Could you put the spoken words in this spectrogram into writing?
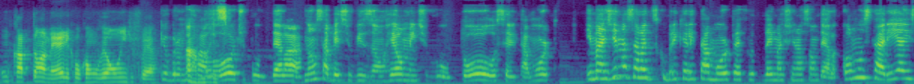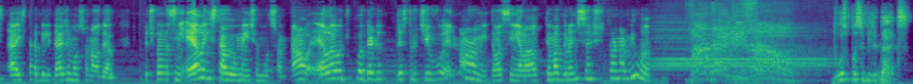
um Capitão América ou como vê um Homem de Ferro. que o Bruno Ah, mas- falou, tipo, dela não saber se o Visão realmente voltou ou se ele tá morto. Imagina se ela descobrir que ele tá morto é fruto da imaginação dela. Como estaria a es- a estabilidade emocional dela? Então, tipo assim, ela instavelmente emocional, ela é de poder destrutivo enorme. Então, assim, ela tem uma grande chance de tornar vilã. Duas possibilidades.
